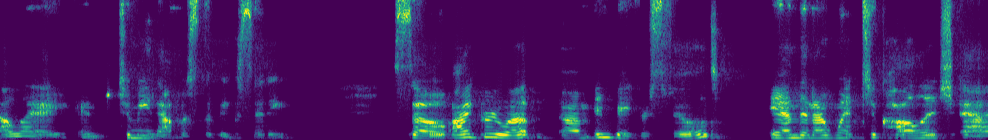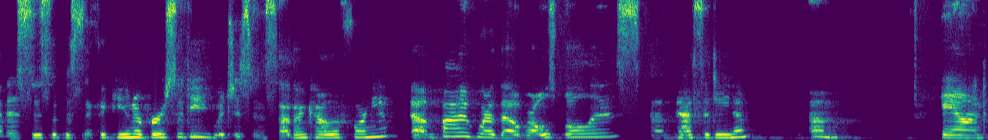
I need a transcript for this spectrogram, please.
LA, and to me that was the big city. So I grew up um, in Bakersfield, and then I went to college at Azusa Pacific University, which is in Southern California, uh, by where the Rose Bowl is, um, Pasadena. Um, and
